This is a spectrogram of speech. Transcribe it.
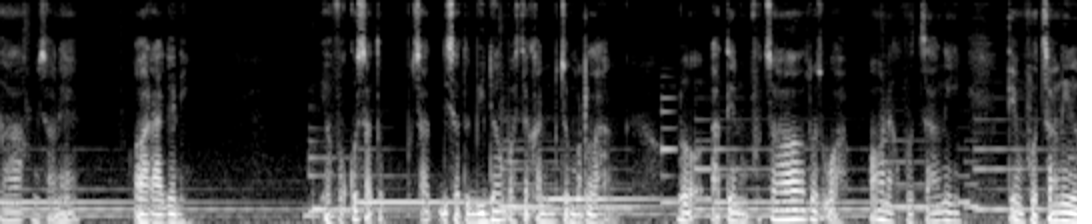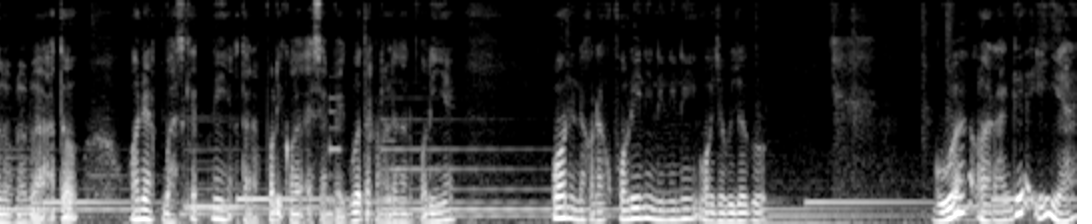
Tak misalnya olahraga nih. Yang fokus satu saat di satu bidang pasti akan cemerlang. Lo latihan futsal terus wah oh anak futsal nih tim futsal nih bla bla bla atau oh ini anak basket nih atau anak voli. Kalau SMP gue terkenal dengan volinya. Oh ini anak anak voli nih nih nih wah jago jago gue olahraga iya.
